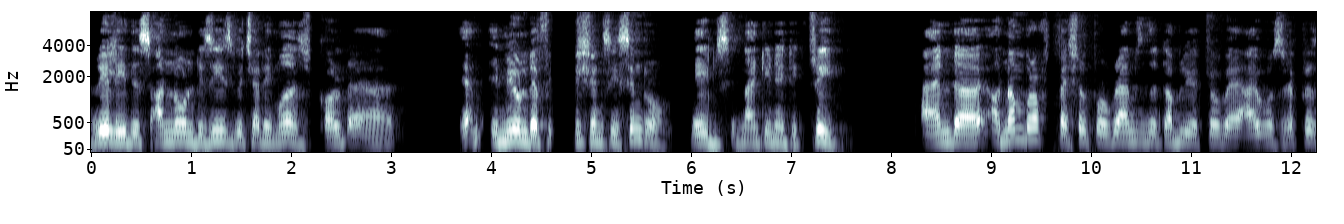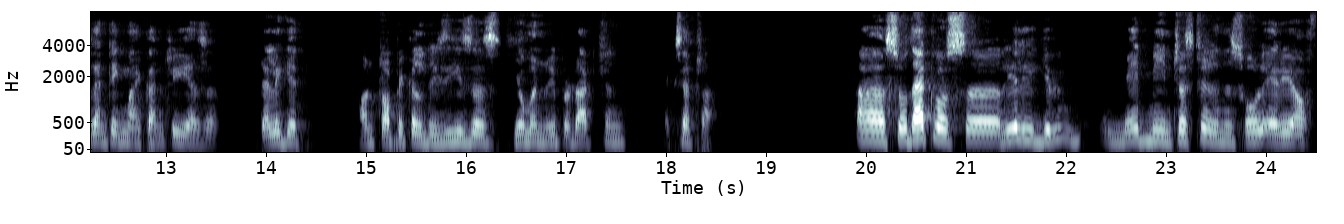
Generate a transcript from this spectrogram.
really this unknown disease which had emerged called uh, immune deficiency syndrome, AIDS, in 1983. And uh, a number of special programs in the WHO where I was representing my country as a delegate on tropical diseases, human reproduction, etc. Uh, so that was uh, really giving, made me interested in this whole area of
